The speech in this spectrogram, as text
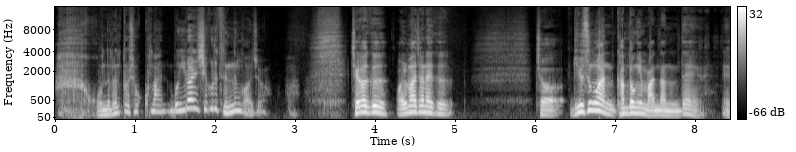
아 오늘은 또 좋구만 뭐 이런 식으로 듣는 거죠. 어. 제가 그 얼마 전에 그 저 류승환 감독님 만났는데 예,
